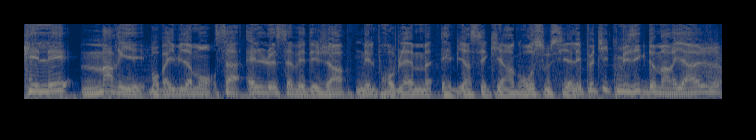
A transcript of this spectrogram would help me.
qu'elle est mariée. Bon bah évidemment ça elle le savait déjà, mais le problème eh bien c'est qu'il y a un gros souci. Les petites musiques de mariage.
